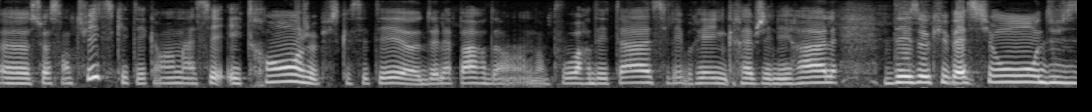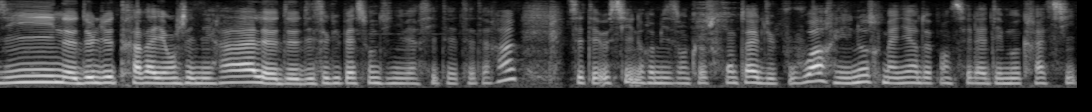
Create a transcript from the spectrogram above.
68, ce qui était quand même assez étrange puisque c'était euh, de la part d'un pouvoir d'État célébrer une grève générale, des occupations d'usines, de lieux de travail en général, de, des occupations d'universités, etc. C'était aussi une remise en cause frontale du pouvoir et une autre manière de penser la démocratie.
